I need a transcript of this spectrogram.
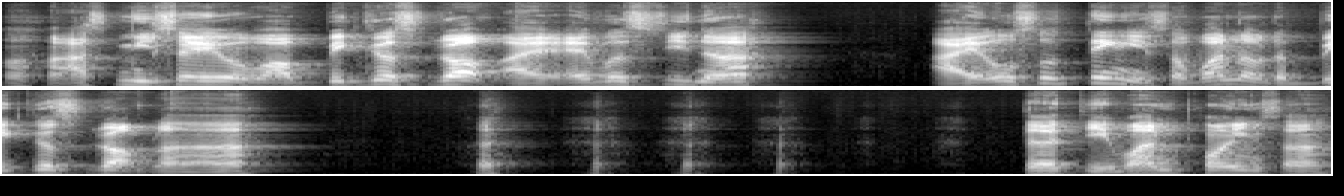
Yeah. Ask me say about biggest drop I ever seen. Uh. I also think it's uh, one of the biggest drop. Uh, 31 points. Uh.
